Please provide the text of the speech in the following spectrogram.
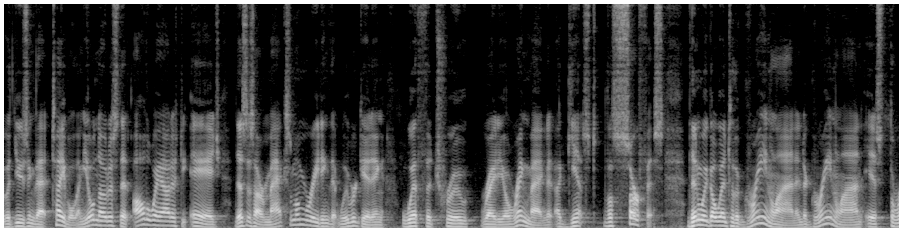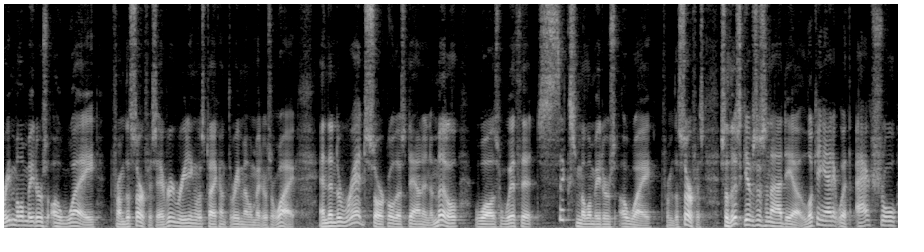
with using that table. And you'll notice that all the way out at the edge, this is our maximum reading that we were getting with the true radial ring magnet against the surface. Then we go into the green line, and the green line is three millimeters away from the surface. Every reading was taken three millimeters away. And then the red circle that's down in the middle was with it six millimeters away from the surface. So this gives us an idea. Looking at it with actual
